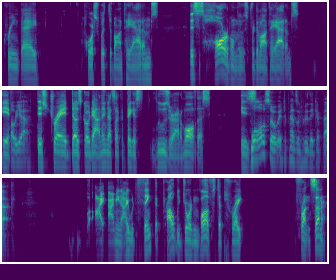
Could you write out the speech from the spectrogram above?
Green Bay, of course, with Davante Adams. This is horrible news for Davante Adams. If oh yeah, this trade does go down, I think that's like the biggest loser out of all of this. Is well, also it depends on who they get back. I, I mean, I would think that probably Jordan Love steps right front and center.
